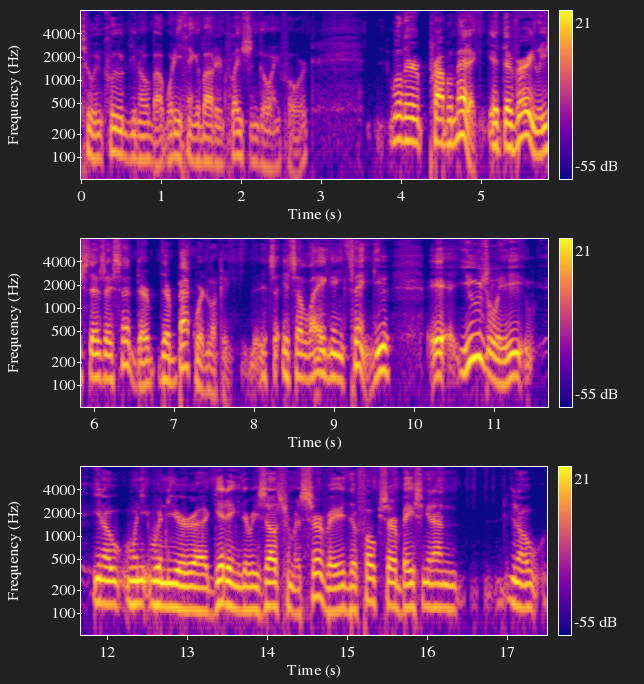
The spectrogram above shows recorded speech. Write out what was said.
to include, you know, about what do you think about inflation going forward well, they're problematic. At the very least, as I said, they're they're backward looking. It's a, it's a lagging thing. You it, usually, you know, when you, when you're uh, getting the results from a survey, the folks are basing it on, you know,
